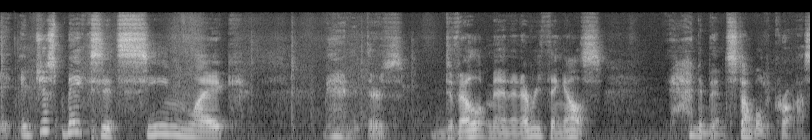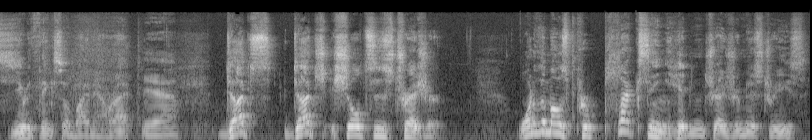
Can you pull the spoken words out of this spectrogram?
it, just makes it seem like man there's development and everything else it had to have been stumbled across You would think so by now, right? yeah Dutch Dutch Schultz's treasure. One of the most perplexing hidden treasure mysteries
